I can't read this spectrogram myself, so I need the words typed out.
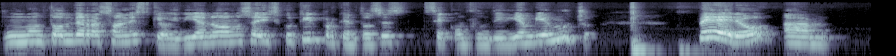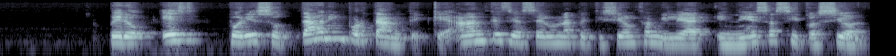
un montón de razones que hoy día no vamos a discutir porque entonces se confundirían bien mucho. Pero, pero es por eso tan importante que antes de hacer una petición familiar en esa situación,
